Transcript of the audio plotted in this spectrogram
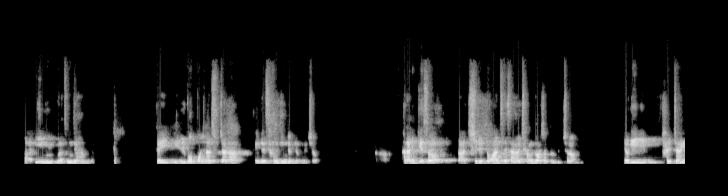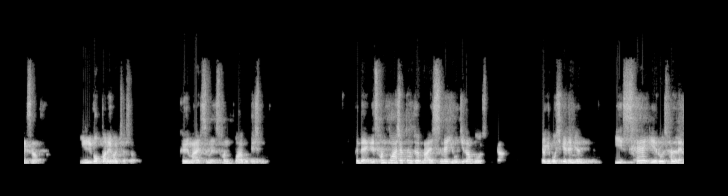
아, 이 문구가 등장합니다. 그러니까 이 일곱 번이라는 숫자가 굉장히 상징적이죠, 그렇죠? 아, 하나님께서 7일 아, 동안 세상을 창조하셨던 것처럼 여기 이 8장에서 일곱 번에 걸쳐서 그 말씀을 선포하고 계십니다. 근데 이 선포하셨던 그 말씀의 요지가 무엇입니까? 여기 보시게 되면 이 새 예루살렘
